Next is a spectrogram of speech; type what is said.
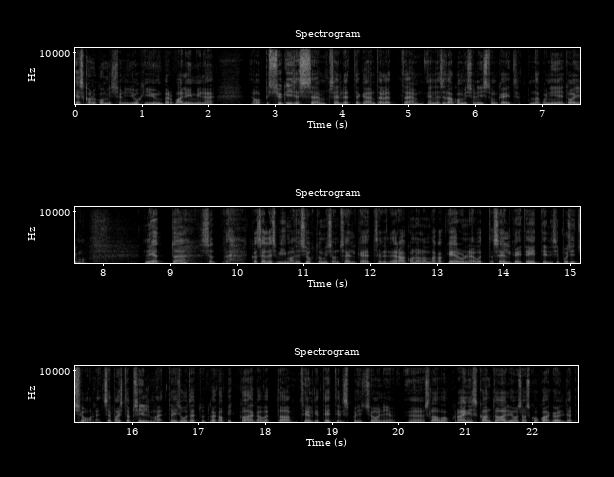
keskkonnakomisjoni juhi ümbervalimine hoopis sügisesse sel ettekäändel, et enne seda komisjoni istungeid nagunii ei toimu nii et äh, see, ka selles viimases juhtumis on selge, et sellel erakonnal on väga keeruline võtta selgeid eetilisi positsioone, et see paistab silma, et ei suudetud väga pikka aega võtta selget eetilist positsiooni äh, Slava Ukraini skandaali osas, kogu aeg öeldi, et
